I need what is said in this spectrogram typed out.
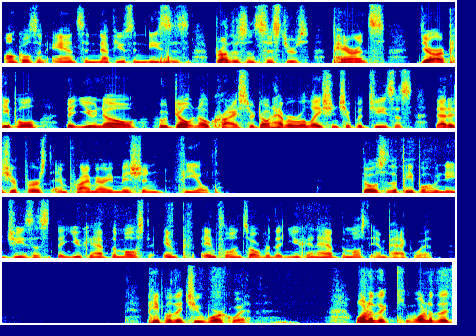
uncles and aunts and nephews and nieces, brothers and sisters, parents. There are people that you know who don't know Christ or don't have a relationship with Jesus. That is your first and primary mission field. Those are the people who need Jesus that you can have the most influence over, that you can have the most impact with. People that you work with. One of the one of the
